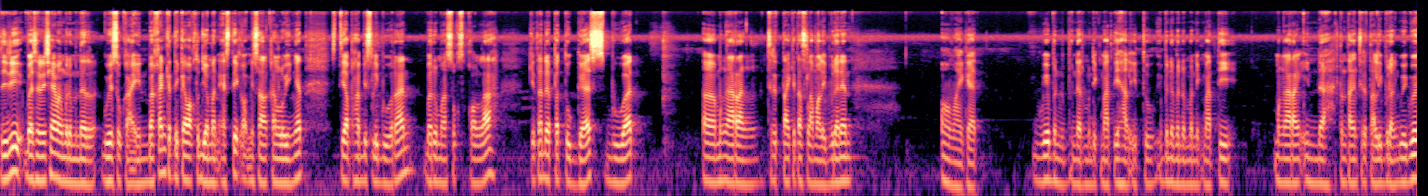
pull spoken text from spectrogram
Jadi bahasa Indonesia emang bener-bener gue sukain. Bahkan ketika waktu zaman SD kalau misalkan lo inget setiap habis liburan baru masuk sekolah kita dapat tugas buat uh, mengarang cerita kita selama liburan. Dan oh my god gue bener-bener menikmati hal itu. Gue bener-bener menikmati mengarang indah tentang cerita liburan gue. Gue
